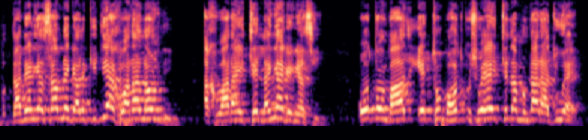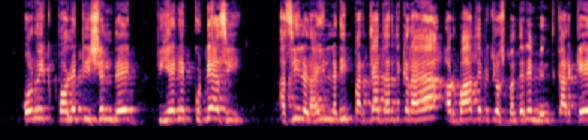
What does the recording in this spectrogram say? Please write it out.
ਬ- ਦਾਨੇਵਾਲੀਆ ਸਾਹਿਬ ਨੇ ਗੱਲ ਕੀਤੀ ਅਖਬਾਰਾਂ ਲਾਉਣ ਦੀ। ਅਖਬਾਰਾਂ ਇੱਥੇ ਲਾਈਆਂ ਗਈਆਂ ਸੀ। ਉਹ ਤੋਂ ਬਾਅਦ ਇੱਥੋਂ ਬਹੁਤ ਕੁਝ ਹੋਇਆ। ਇੱਥੇ ਦਾ ਮੁੰਡਾ ਰਾਜੂ ਹੈ। ਉਹਨੂੰ ਇੱਕ ਪੋਲੀਟੀਸ਼ੀਅਨ ਦੇ ਪੀਏ ਨੇ ਕੁੱਟਿਆ ਸੀ। ਅਸੀਂ ਲੜਾਈ, ਲੜੀ, ਪਰਚਾ ਦਰਜ ਕਰਾਇਆ ਔਰ ਬਾਅਦ ਦੇ ਵਿੱਚ ਉਸ ਬੰਦੇ ਨੇ ਮਿੰਤ ਕਰਕੇ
